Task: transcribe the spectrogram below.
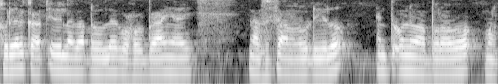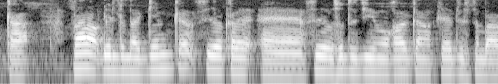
horyaalka dheelinada dhowleeg wuxuu u baahan yahay inaad si fiican loo dheelo. Inta unli waa baroowo marka saana u dheeli doontaa gameka sidoo kale sida la soo dejiyo muuqaalkan qaybtiisa baa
